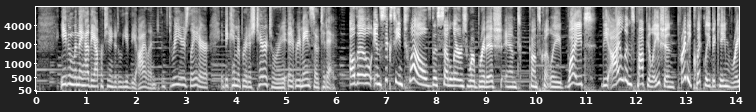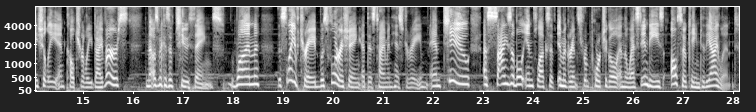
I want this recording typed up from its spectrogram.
even when they had the opportunity to leave the island. And three years later, it became a British territory. It remains so today. Although in 1612 the settlers were British and consequently white, the island's population pretty quickly became racially and culturally diverse, and that was because of two things. One, the slave trade was flourishing at this time in history, and two, a sizable influx of immigrants from Portugal and the West Indies also came to the island.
